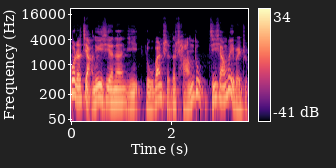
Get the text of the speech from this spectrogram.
或者讲究一些呢，以鲁班尺的长度、吉祥位为准。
